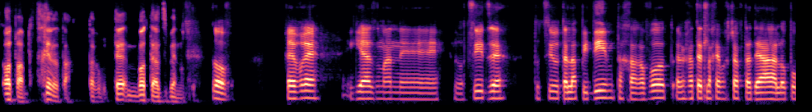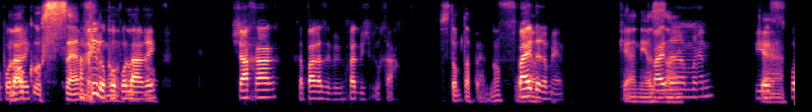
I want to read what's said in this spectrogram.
עוד פעם, תתחיל אתה. בוא תעצבן אותי. טוב, חבר'ה, הגיע הזמן אה, להוציא את זה. תוציאו את הלפידים, את החרבות, אני הולך לתת לכם עכשיו את הדעה הלא פופולרית. לא קוסם. הכי לא פופולרית. שחר, כפר הזה במיוחד בשבילך. סתום את הפה, נו. ספיידרמן. כן, אני הזן. ספיידרמן, PS4.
